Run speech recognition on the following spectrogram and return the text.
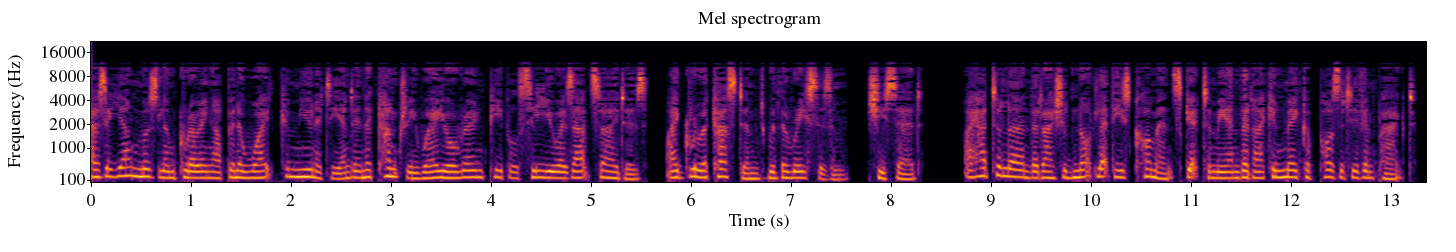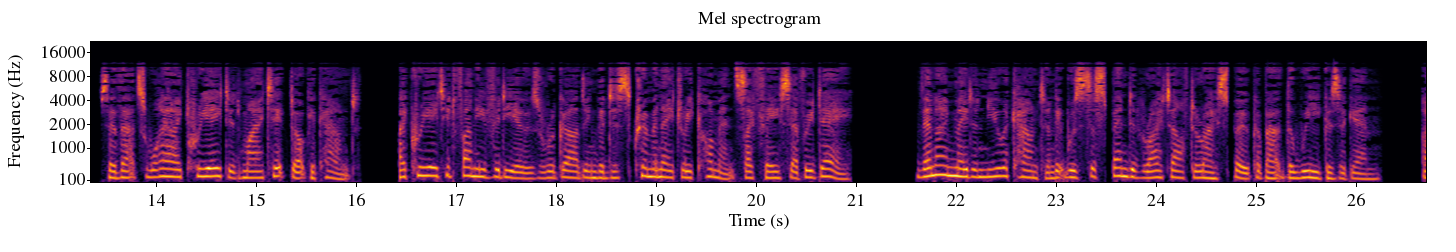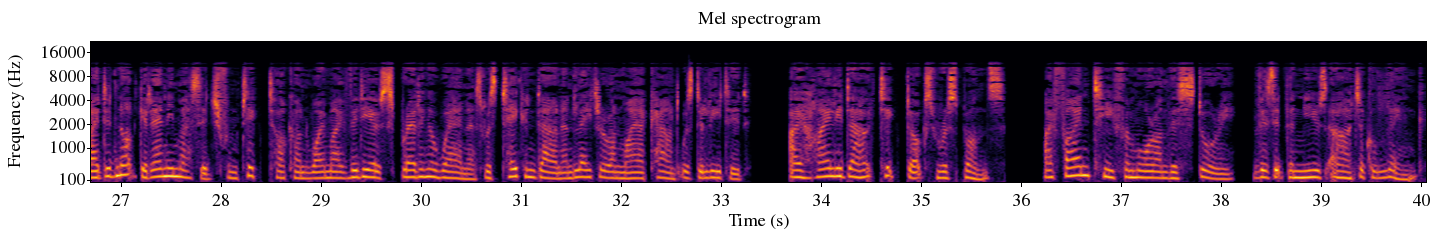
As a young Muslim growing up in a white community and in a country where your own people see you as outsiders, I grew accustomed with the racism, she said. I had to learn that I should not let these comments get to me and that I can make a positive impact, so that's why I created my TikTok account. I created funny videos regarding the discriminatory comments I face every day. Then I made a new account and it was suspended right after I spoke about the Uyghurs again. I did not get any message from TikTok on why my video spreading awareness was taken down and later on my account was deleted. I highly doubt TikTok's response. I find T for more on this story, visit the news article link.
